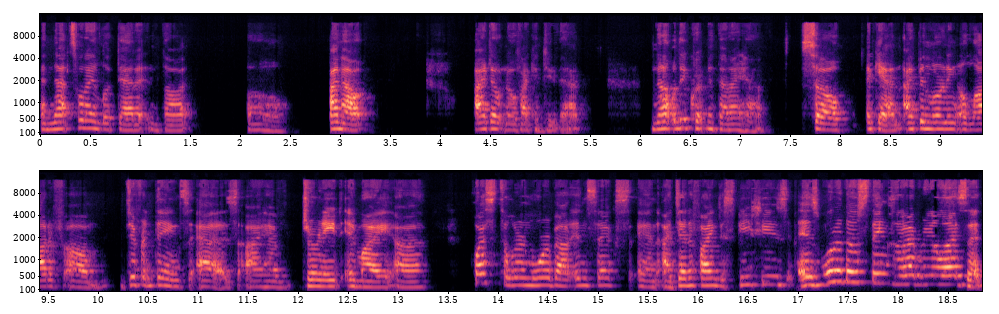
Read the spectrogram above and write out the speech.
And that's when I looked at it and thought, oh, I'm out. I don't know if I can do that. Not with the equipment that I have. So again, I've been learning a lot of um, different things as I have journeyed in my uh, quest to learn more about insects and identifying the species is one of those things that I realized that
